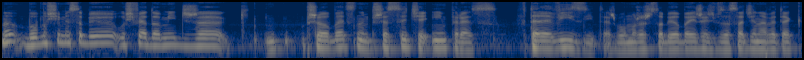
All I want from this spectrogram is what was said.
No, bo musimy sobie uświadomić, że przy obecnym przesycie imprez w telewizji też, bo możesz sobie obejrzeć w zasadzie nawet jak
